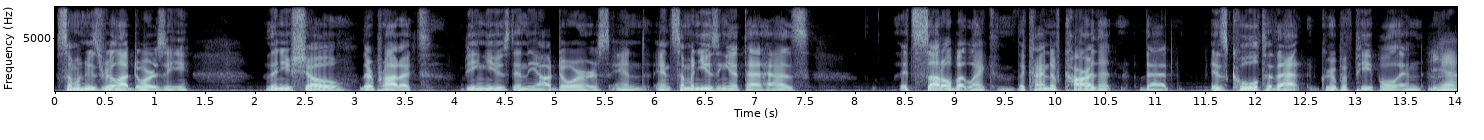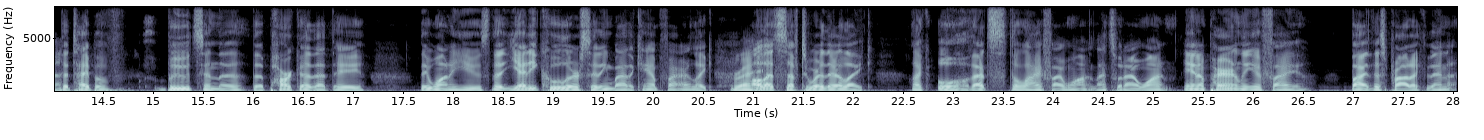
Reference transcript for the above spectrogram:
someone who's real outdoorsy then you show their product being used in the outdoors and and someone using it that has it's subtle but like the kind of car that that is cool to that group of people and Yeah, the type of boots and the the parka that they they want to use the yeti cooler sitting by the campfire like right. all that stuff to where they're like like oh that's the life i want. That's what i want. And apparently if i buy this product then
